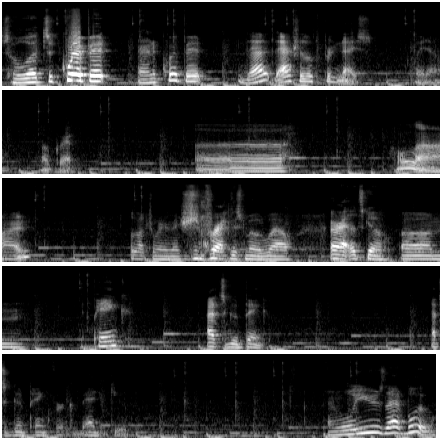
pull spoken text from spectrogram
So let's equip it. And equip it. That actually looks pretty nice. Wait now. Oh crap. Uh, hold on. Electromagnetic practice mode. Wow. All right, let's go. Um, pink. That's a good pink. That's a good pink for a companion cube. And we'll use that blue.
